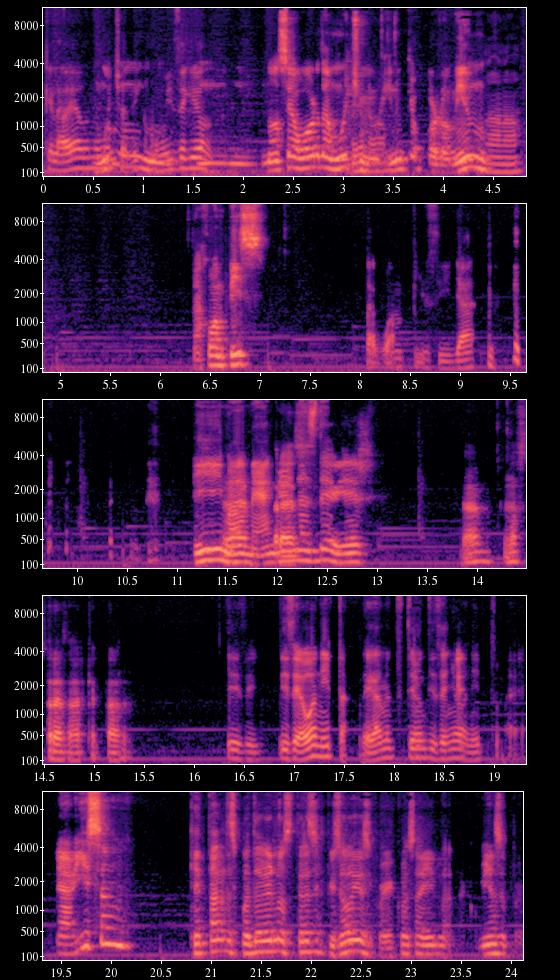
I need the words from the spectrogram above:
que la vea uno mucho, así como seguido. mm, no se aborda mucho, Sí, me no. imagino que por lo mismo. No, no. Está Juan Piece. La One Piece y ya. Y madre, me dan es- ganas de ver. Ya, unos tres, a ver qué tal. Sí, sí. Y se ve bonita, legalmente tiene un diseño bonito, mae. Me avisan qué tal después de ver los tres episodios y cualquier cosa ahí la, la comienzo, pero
